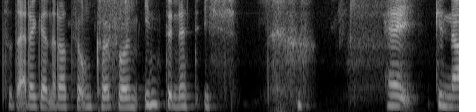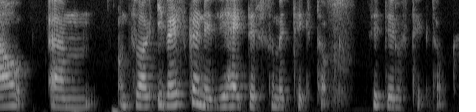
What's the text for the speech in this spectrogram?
zu dieser Generation gehört, die im Internet ist. Hey, genau. Ähm, und zwar, ich weiß gar nicht, wie heißt das so mit TikTok? Seid ihr auf TikTok?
